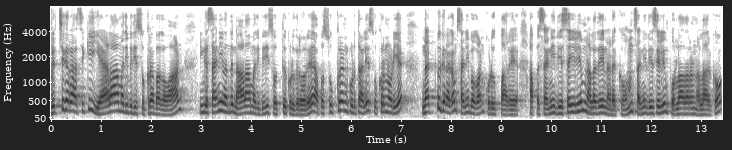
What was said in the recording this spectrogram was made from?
விருச்சிக ராசிக்கு ஏழாம் அதிபதி சுக்ர பகவான் இங்கே சனி வந்து நாலாம் அதிபதி சொத்து கொடுக்குறவர். அப்போ சுக்கிரன் கொடுத்தாலே சுக்கிரனுடைய நட்பு கிரகம் சனி பகவான் கொடுப்பாரு. அப்போ சனி சனி திசையிலையும் நல்லதே நடக்கும். சனி திசையிலையும் பொருளாதாரம் நல்லாயிருக்கும்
